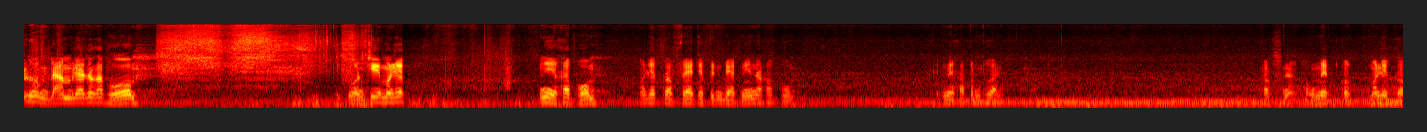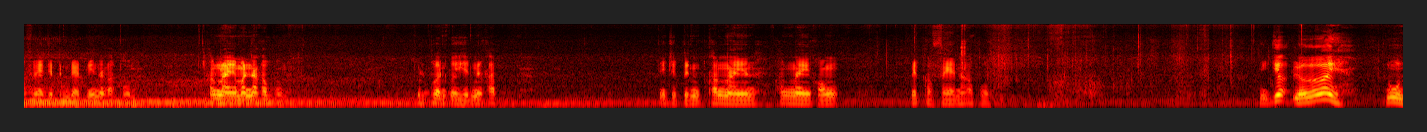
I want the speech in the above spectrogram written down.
เริ่มดำแล้วนะครับผม ส่วนที่เมล็ดนี่ครับผมเมล็ดกาแฟจะเป็นแบบนี้นะครับผม ไหมครับเพื่อนๆลักษณะของเม็ดก็เมล็ดกาแฟจะเป็นแบบนี้นะครับ ผม ข้างในมันนะครับ ผม เพื่อนๆก็เห็นไหมครับ นี่จะเป็นข้างในข้างในของเม็ดกาแฟนะครับ ผมมีเยอะเลยนู่น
